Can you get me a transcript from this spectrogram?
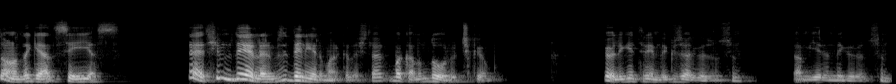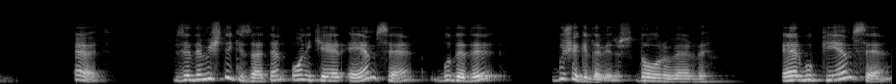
Sonra da gel S'yi yaz. Evet şimdi değerlerimizi deneyelim arkadaşlar. Bakalım doğru çıkıyor mu? Şöyle getireyim de güzel gözünsün. Tam yerinde görünsün. Evet. Bize demişti ki zaten 12 eğer AM ise bu dedi bu şekilde verir. Doğru verdi. Eğer bu PM ise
